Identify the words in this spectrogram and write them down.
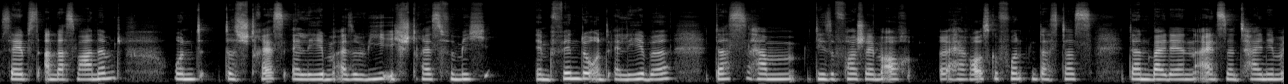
selbst anders wahrnimmt. Und das Stresserleben, also wie ich Stress für mich empfinde und erlebe, das haben diese Forscher eben auch herausgefunden, dass das dann bei den einzelnen Teilnehm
